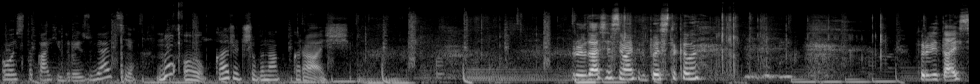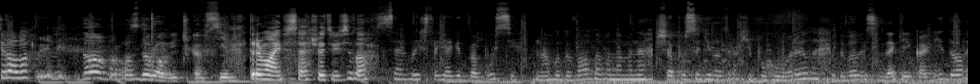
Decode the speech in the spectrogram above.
Ось така гідроізоляція. Ну о, кажуть, що вона краще. Привітайся всіма підписниками. Привітайся, баба. Доброго здоровічка всім. Тримай все, що я тобі взяла. Все, вийшла я від бабусі. Нагодувала вона мене. Ще посиділи трохи, поговорили, подивилися декілька відео.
